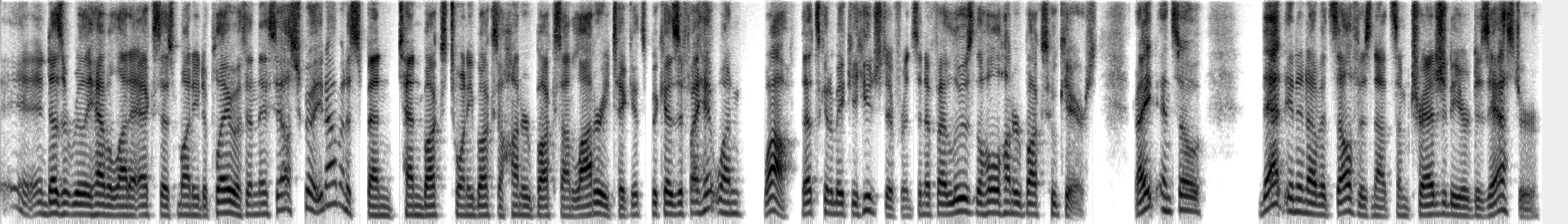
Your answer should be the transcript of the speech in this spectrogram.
and doesn't really have a lot of excess money to play with. And they say, oh, screw it. You know, I'm going to spend 10 bucks, 20 bucks, 100 bucks on lottery tickets because if I hit one, wow, that's going to make a huge difference. And if I lose the whole 100 bucks, who cares? Right. And so that in and of itself is not some tragedy or disaster,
